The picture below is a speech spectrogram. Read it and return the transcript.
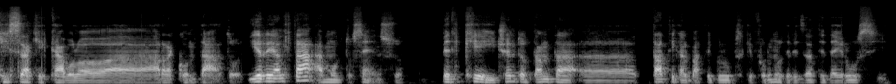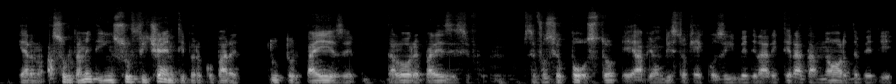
Chissà che cavolo ha, ha raccontato. In realtà ha molto senso, perché i 180 uh, tactical battle groups che furono utilizzati dai russi, che erano assolutamente insufficienti per occupare tutto il paese, da loro il paese si, fu- si fosse opposto, e abbiamo visto che è così, vedi la ritirata a nord, vedi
